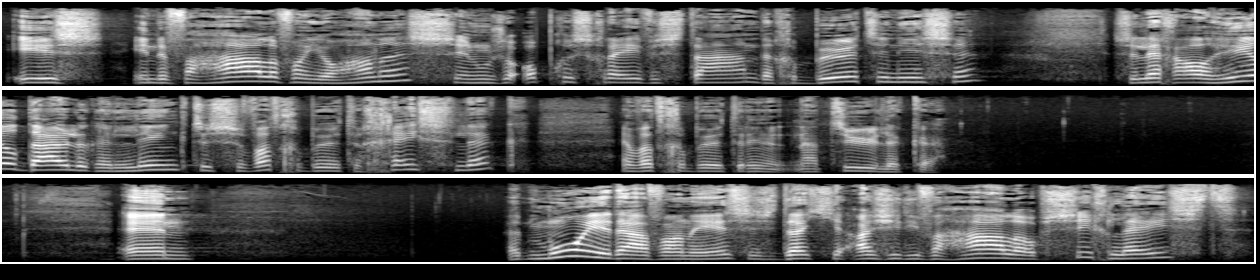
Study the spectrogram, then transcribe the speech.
is in de verhalen van Johannes, in hoe ze opgeschreven staan, de gebeurtenissen. Ze leggen al heel duidelijk een link tussen wat gebeurt er geestelijk en wat gebeurt er in het natuurlijke. En het mooie daarvan is, is dat je als je die verhalen op zich leest,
